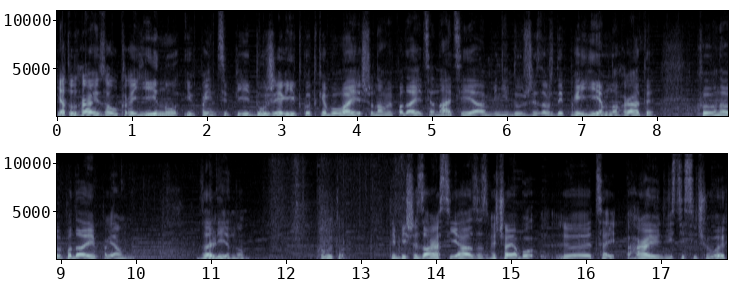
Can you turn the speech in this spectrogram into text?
Я тут граю за Україну, і в принципі дуже рідко таке буває, що нам випадає ця нація. Мені дуже завжди приємно грати, коли вона випадає прям взагалі, ну, круто. Тим більше зараз я зазвичай або е, цей граю 200 січових,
